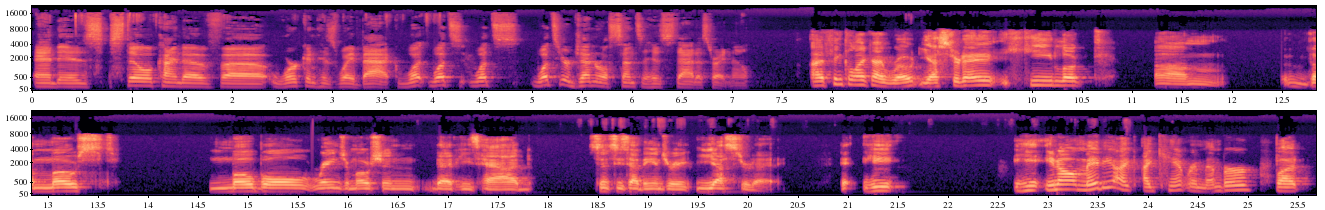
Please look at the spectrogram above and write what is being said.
and is still kind of uh, working his way back. What what's what's what's your general sense of his status right now? I think, like I wrote yesterday, he looked um, the most mobile range of motion that he's had since he's had the injury yesterday. He he you know maybe I, I can't remember but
